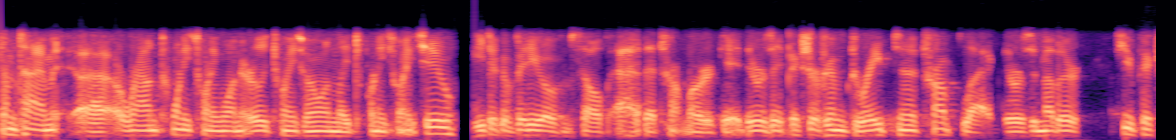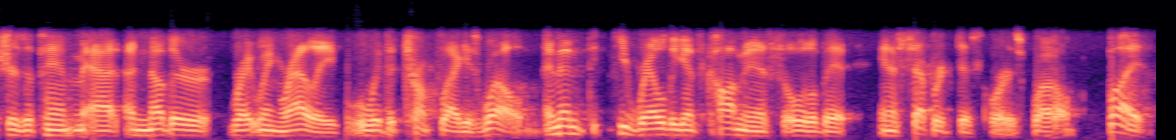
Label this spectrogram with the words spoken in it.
sometime uh, around 2021, early 2021, late 2022. He took a video of himself at that Trump motorcade. There was a picture of him draped in a Trump flag. There was another few pictures of him at another right wing rally with the Trump flag as well. And then he railed against communists a little bit in a separate Discord as well. But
